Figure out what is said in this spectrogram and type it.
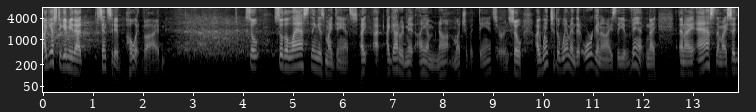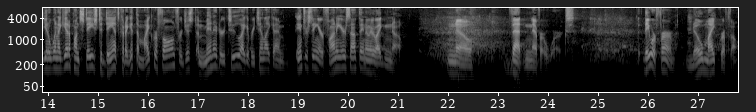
I guess to give me that sensitive poet vibe. So, so the last thing is my dance. I, I, I got to admit, I am not much of a dancer. And so I went to the women that organized the event and I, and I asked them, I said, you know, when I get up on stage to dance, could I get the microphone for just a minute or two? I could pretend like I'm interesting or funny or something. And they're like, no, no, that never works. They were firm, no microphone.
